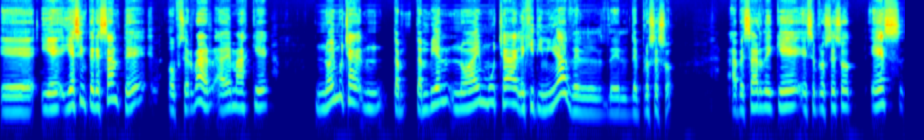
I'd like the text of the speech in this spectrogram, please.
Eh, y, es interesante observar, además, que no hay mucha, también no hay mucha legitimidad del, proceso, a pesar de que ese proceso es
